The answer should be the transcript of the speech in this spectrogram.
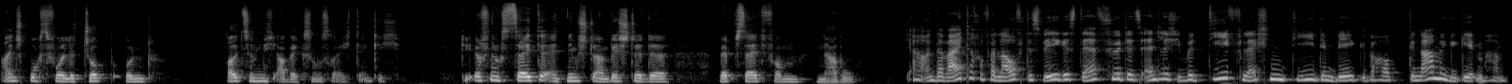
anspruchsvoller Job und auch ziemlich abwechslungsreich, denke ich. Die Öffnungszeiten entnimmst du am besten der Website vom NABU. Ja, und der weitere Verlauf des Weges, der führt jetzt endlich über die Flächen, die dem Weg überhaupt den Namen gegeben haben.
